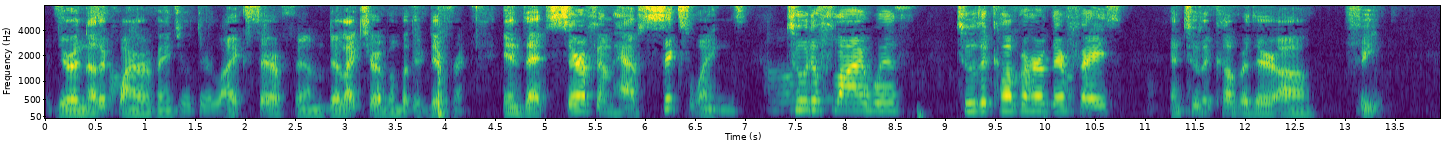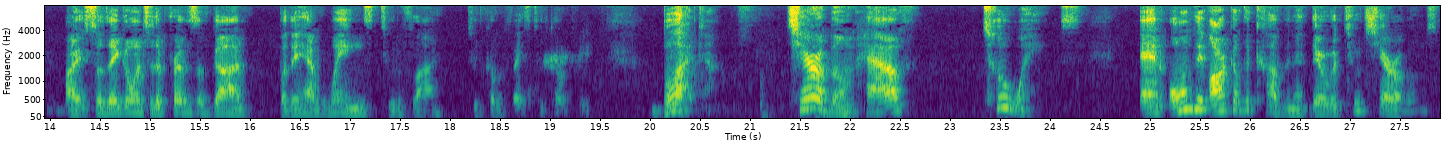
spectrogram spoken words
They're another choir of angels. They're like seraphim. They're like cherubim, but they're different in that seraphim have six wings: two to fly with, two to cover her their face, and two to cover their uh, feet. All right, so they go into the presence of God, but they have wings: two to fly, two to cover face, two to cover feet. But cherubim have two wings, and on the ark of the covenant there were two cherubims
